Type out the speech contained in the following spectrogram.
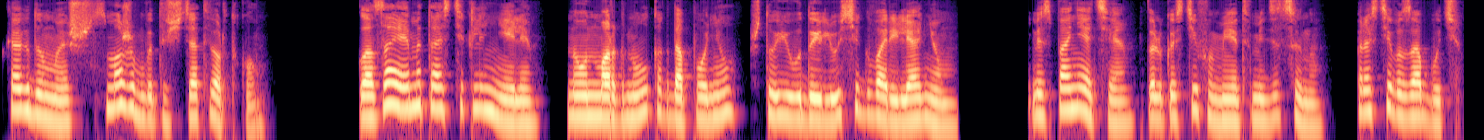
Как думаешь, сможем вытащить отвертку?» Глаза Эммета остекленели, но он моргнул, когда понял, что Иуда и Люси говорили о нем. «Без понятия, только Стив умеет в медицину. Прости его забудь,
